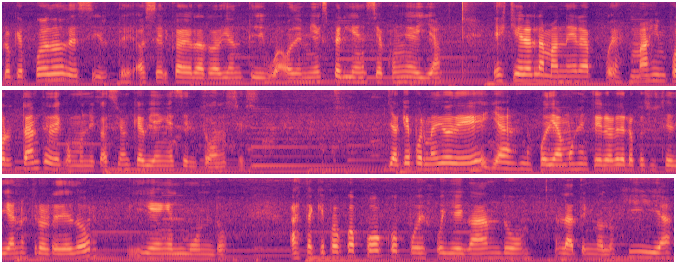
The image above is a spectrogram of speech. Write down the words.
lo que puedo decirte acerca de la radio antigua o de mi experiencia con ella es que era la manera pues más importante de comunicación que había en ese entonces, ya que por medio de ella nos podíamos enterar de lo que sucedía a nuestro alrededor y en el mundo, hasta que poco a poco pues fue llegando la tecnología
